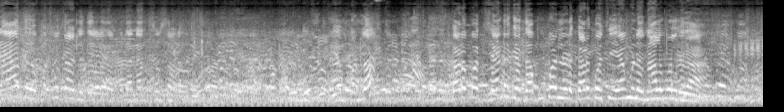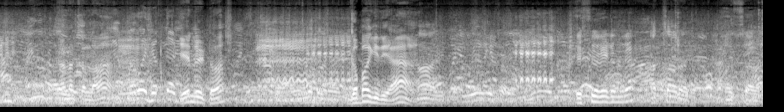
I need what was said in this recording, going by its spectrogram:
నాది చూస్తాడు దాన్ని ఎంత చూస్తాడు ఏం పండ్ల కడప సెంటర్కి దప్పు పండ్లు కడకు వచ్చి ఏముండదు నాలుగు పళ్ళు కదా ನಾಲ್ಕಲ್ಲ ಏನು ರೇಟು ಗಬ್ಬಾಗಿದೆಯಾ ಎಷ್ಟು ರೇಟ್ ಅಂದರೆ ಹತ್ತು ಸಾವಿರ ಹತ್ತು ಸಾವಿರ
